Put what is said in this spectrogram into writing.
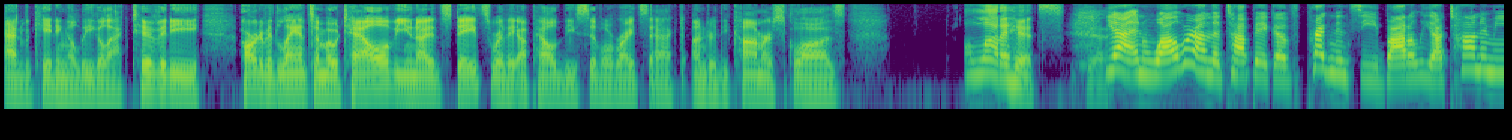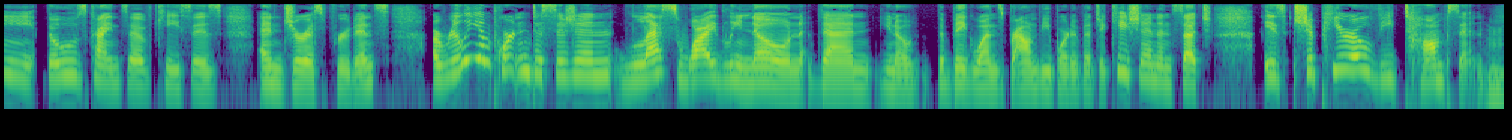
advocating illegal activity. Heart of Atlanta Motel v. United States, where they upheld the Civil Rights Act under the Commerce Clause. A lot of hits. Yeah, and while we're on the topic of pregnancy, bodily autonomy, those kinds of cases and jurisprudence, a really important decision, less widely known than, you know, the big ones, Brown v. Board of Education and such, is Shapiro v. Thompson. Hmm.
